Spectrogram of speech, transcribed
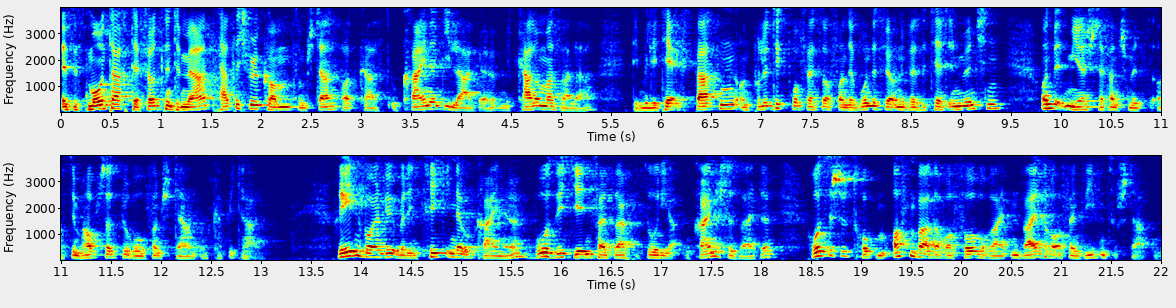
Es ist Montag, der 14. März. Herzlich willkommen zum Stern-Podcast Ukraine die Lage mit Carlo Masala, dem Militärexperten und Politikprofessor von der Bundeswehr-Universität in München und mit mir, Stefan Schmitz, aus dem Hauptstadtbüro von Stern und Kapital. Reden wollen wir über den Krieg in der Ukraine, wo sich, jedenfalls sagt es so die ukrainische Seite, russische Truppen offenbar darauf vorbereiten, weitere Offensiven zu starten.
